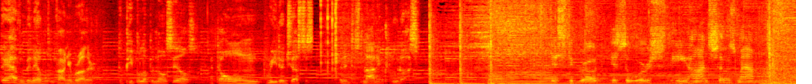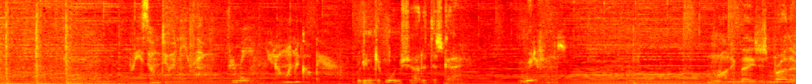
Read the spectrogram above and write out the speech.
They haven't been able to find your brother. The people up in those hills got their own breed of justice, and it does not include us. This DeGroat is the worst. He haunts those mountains. Please don't do anything for me. You don't want to go there. We're gonna get one shot at this guy. You ready for this? Rodney Baze' brother.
